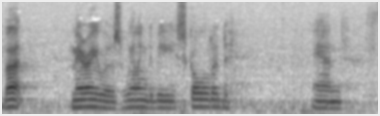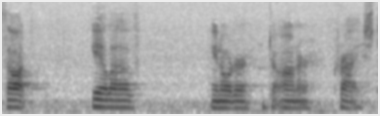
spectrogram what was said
But Mary was willing to be scolded and thought ill of in order to honor Christ.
